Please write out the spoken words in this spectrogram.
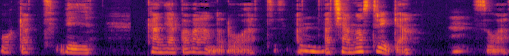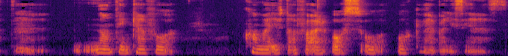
och att vi kan hjälpa varandra då att, att, Mm. att känna oss trygga så att eh, någonting kan få komma utanför oss och, och verbaliseras.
